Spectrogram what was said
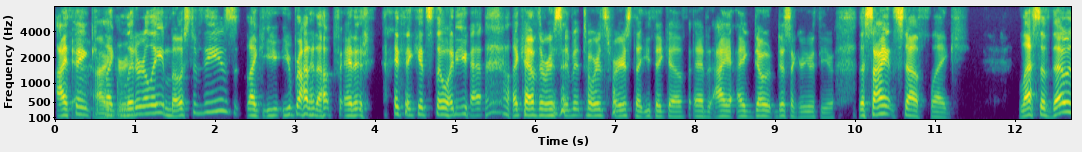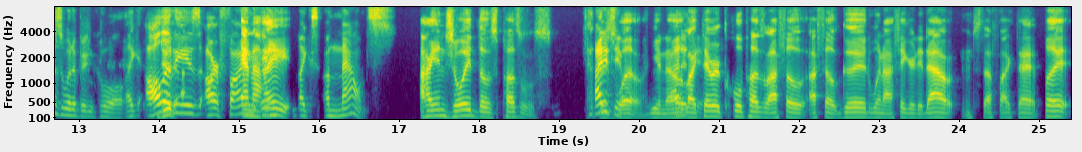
I think I like agree. literally most of these, like you, you brought it up, and it, I think it's the one you have like have the resentment towards first that you think of, and I I don't disagree with you. The science stuff, like less of those would have been cool. Like all Dude, of these are fine and in, I like amounts. I enjoyed those puzzles. I did too. well, you know, like too. they were cool puzzles. I felt I felt good when I figured it out and stuff like that. But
